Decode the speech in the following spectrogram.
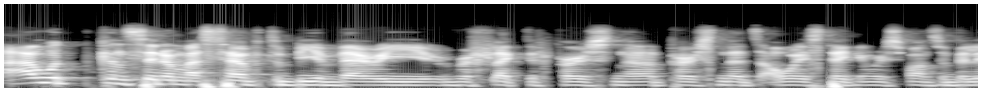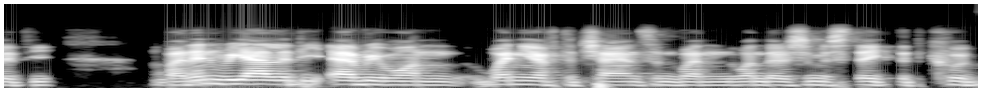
I would consider myself to be a very reflective person, a person that's always taking responsibility. But in reality, everyone, when you have the chance and when when there's a mistake that could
